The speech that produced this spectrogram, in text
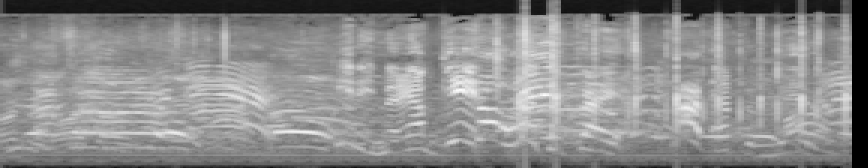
Get him now, get him, make it fast, right after the middle.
